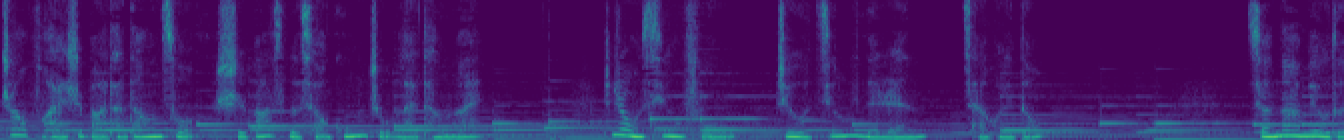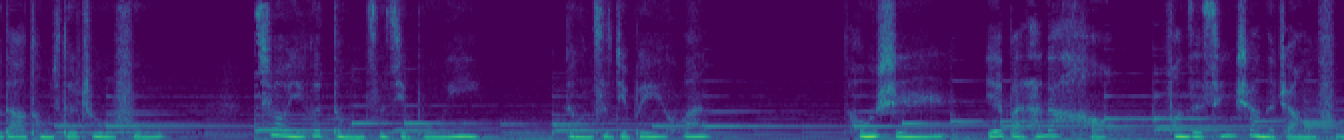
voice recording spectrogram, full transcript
丈夫还是把她当做十八岁的小公主来疼爱。这种幸福，只有经历的人才会懂。小娜没有得到同学的祝福，却有一个懂自己不易、懂自己悲欢，同时也把她的好放在心上的丈夫。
